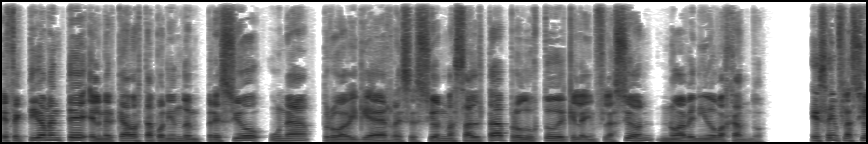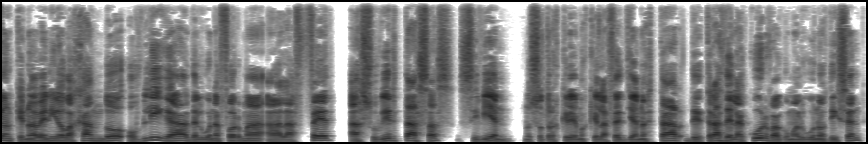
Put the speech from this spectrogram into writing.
Efectivamente, el mercado está poniendo en precio una probabilidad de recesión más alta producto de que la inflación no ha venido bajando esa inflación que no ha venido bajando obliga de alguna forma a la Fed a subir tasas, si bien nosotros creemos que la Fed ya no está detrás de la curva, como algunos dicen,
